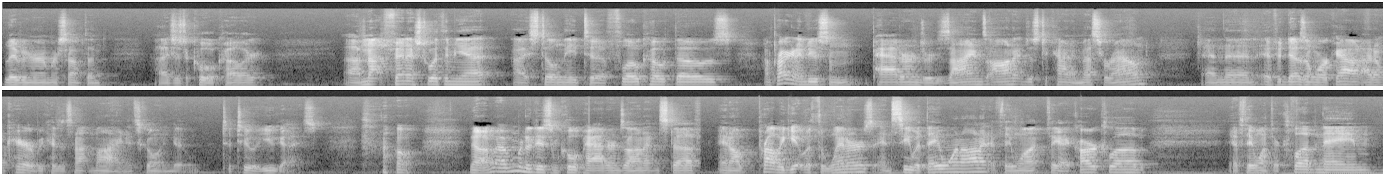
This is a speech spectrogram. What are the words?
living room or something. Uh, just a cool color. Uh, I'm not finished with them yet. I still need to flow coat those. I'm probably gonna do some patterns or designs on it just to kind of mess around. And then if it doesn't work out, I don't care because it's not mine. It's going to, to two of you guys. no, I'm, I'm gonna do some cool patterns on it and stuff. And I'll probably get with the winners and see what they want on it. If they want, if they got a car club, if they want their club name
